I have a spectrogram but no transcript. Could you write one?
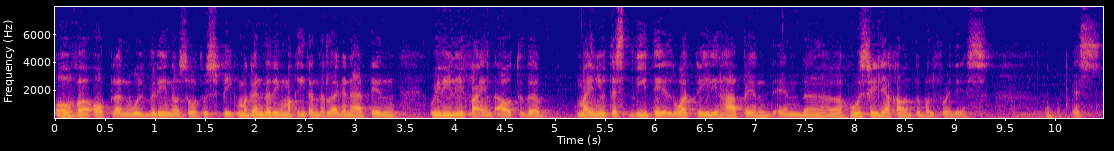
of ah, Oplan Wolverine, so to speak, maganda ring makita na talaga natin, we really find out to the minutest detail what really happened and ah, who's really accountable for this. Yes.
